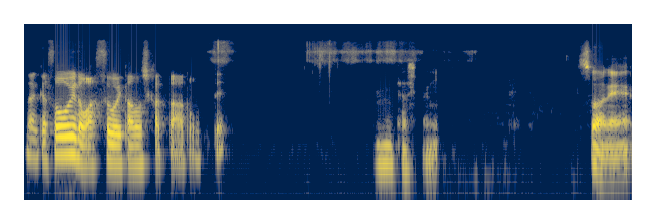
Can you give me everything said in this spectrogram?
なんかそういうのはすごい楽しかったなと思って。うん、確かに。そうだね。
